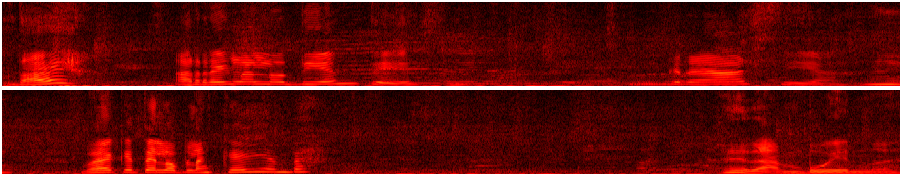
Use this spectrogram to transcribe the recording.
Vaya, arreglan los dientes. Gracias. Vaya que te lo blanqueen, ve. Eran buenos.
